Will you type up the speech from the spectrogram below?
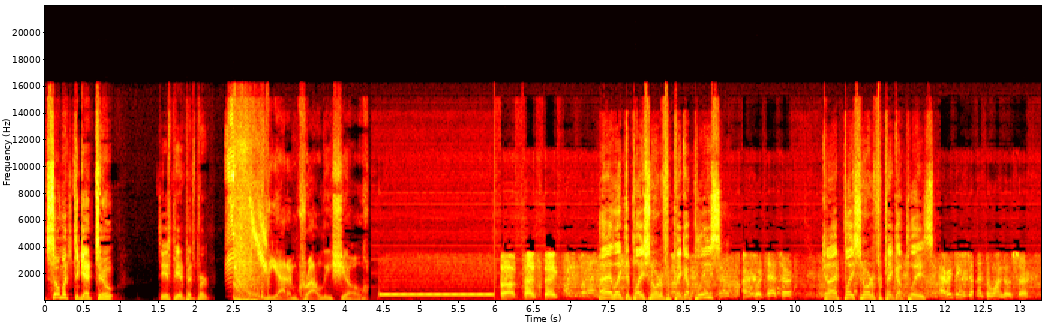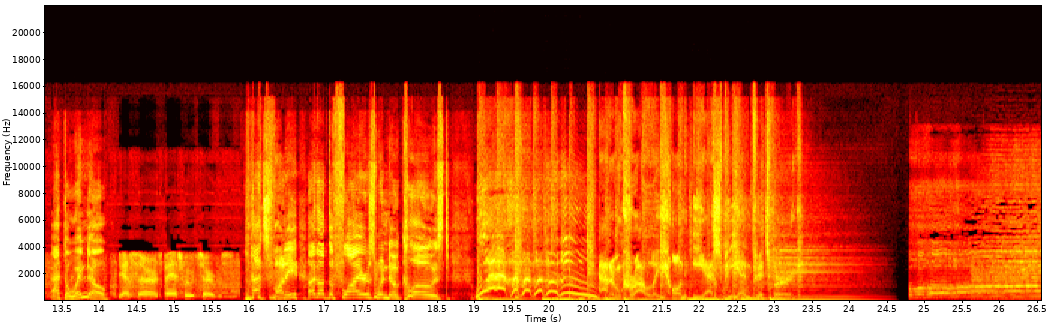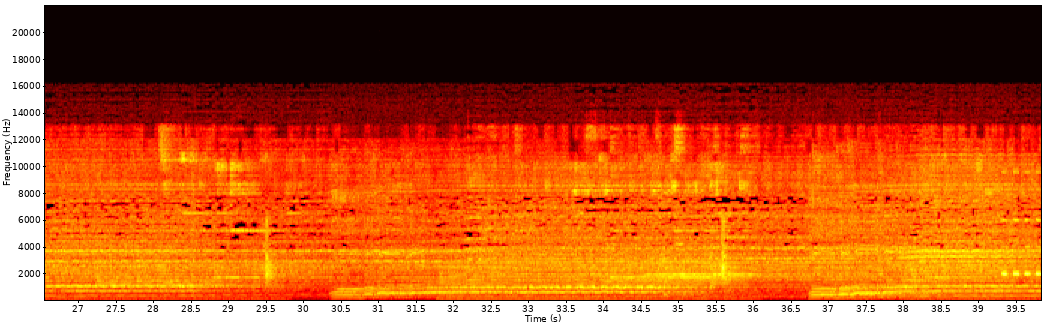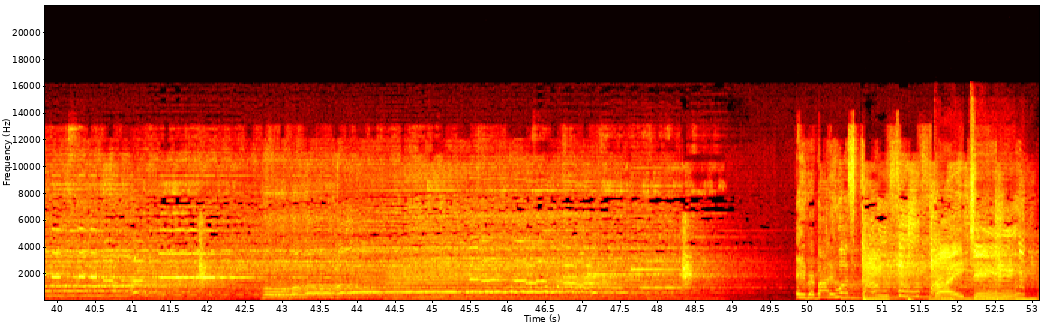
So much to get to. It's ESPN Pittsburgh. The Adam Crowley Show. Hello, Penn Steak. Hey, I'd like to place an order for pickup, please. What's that, sir? Can I place an order for pickup, please? Everything's done at the window, sir. At the window. Yes, sir. It's fast food service. That's funny. I thought the Flyers window closed. Adam Crowley on ESPN Pittsburgh. Everybody was kung fu Fighting.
